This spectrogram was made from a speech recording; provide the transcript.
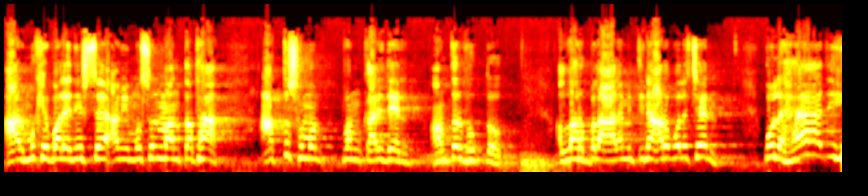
আর মুখে বলে নিশ্চয় আমি মুসলমান তথা আত্মসমর্পণকারীদের অন্তর্ভুক্ত আল্লাহ রবাহ আলমী তিনি আরো বলেছেন قل هذه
